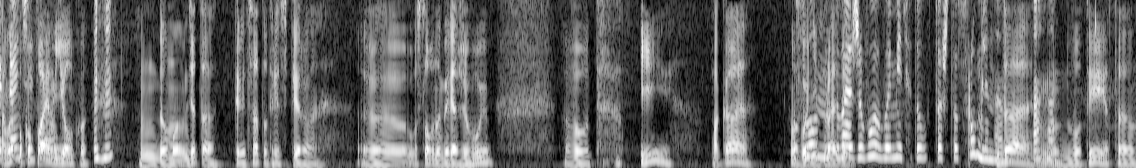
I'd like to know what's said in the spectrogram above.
а мы покупаем елку дома где-то 30-31, э, условно говоря, живую. Вот. И пока Условно праздник. называя живую, вы имеете в виду то, что срублено? Да, ага. вот, и это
